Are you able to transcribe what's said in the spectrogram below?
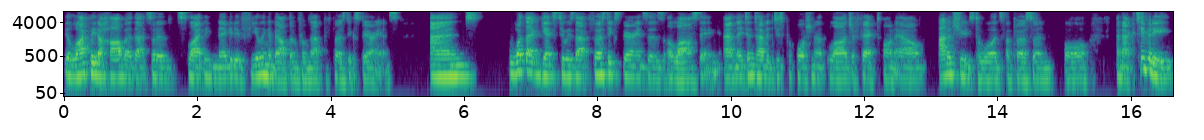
you're likely to harbor that sort of slightly negative feeling about them from that first experience. And what that gets to is that first experiences are lasting and they tend to have a disproportionate large effect on our attitudes towards a person or an activity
